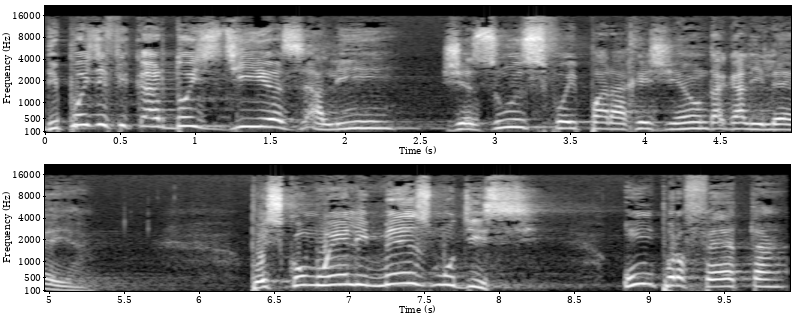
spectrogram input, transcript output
Depois de ficar dois dias ali, Jesus foi para a região da Galiléia, pois, como ele mesmo disse, um profeta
